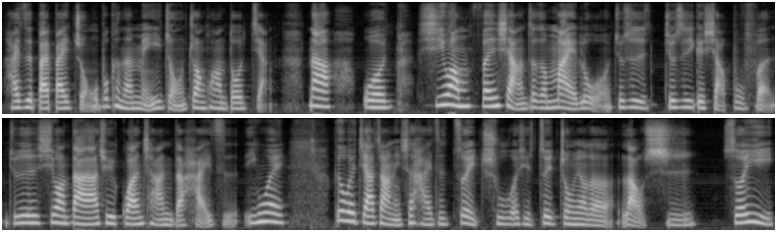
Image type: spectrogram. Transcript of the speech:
孩子百百种，我不可能每一种状况都讲。那我希望分享这个脉络，就是就是一个小部分，就是希望大家去观察你的孩子，因为各位家长，你是孩子最初而且最重要的老师。所以，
